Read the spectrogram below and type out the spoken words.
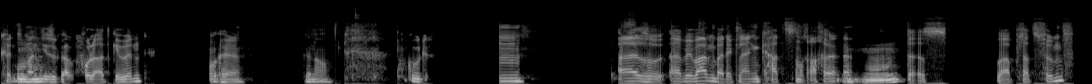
könnte mhm. man die sogar Full Art gewinnen. Okay. Genau. Gut. Hm. Also, äh, wir waren bei der kleinen Katzenrache. Mhm. Das war Platz 5.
